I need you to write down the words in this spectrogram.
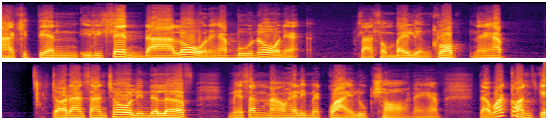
อาคิเตียนอิลิเซนดาโลนะครับบูโน่เนี่ย สะสมใบเหลืองครบนะครับจอร์แดนซานโชลินเดเลฟเมสันเมาส์แฮร์รี่แม็กควายลูกชอนะครับ แต่ว่าก่อนเก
